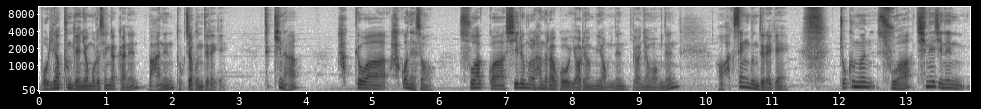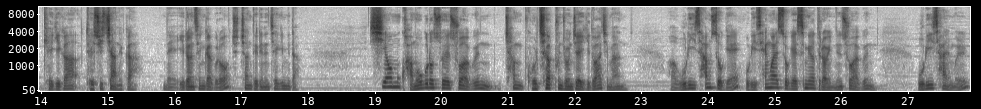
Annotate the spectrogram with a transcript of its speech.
머리 아픈 개념으로 생각하는 많은 독자분들에게 특히나 학교와 학원에서 수학과 씨름을 하느라고 여념이 없는 여념 없는 어, 학생분들에게 조금은 수와 친해지는 계기가 될 수 있지 않을까 네, 이런 생각으로 추천드리는 책입니다. 시험 과목으로서의 수학은 참 골치 아픈 존재이기도 하지만 어, 우리 삶 속에 우리 생활 속에 스며들어 있는 수학은 우리 삶을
